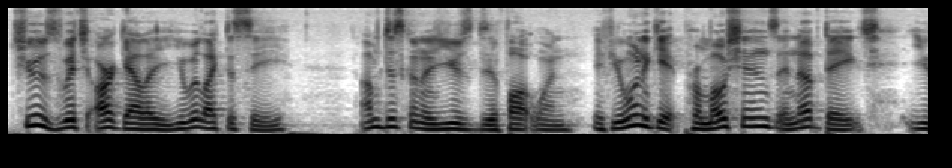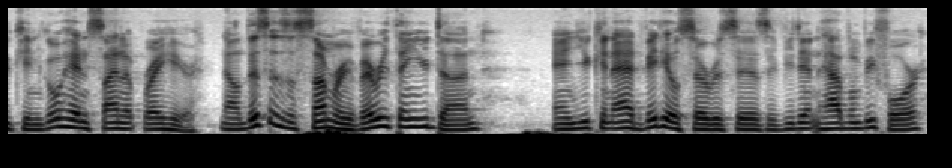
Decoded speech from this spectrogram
Choose which art gallery you would like to see. I'm just going to use the default one. If you want to get promotions and updates, you can go ahead and sign up right here. Now this is a summary of everything you've done and you can add video services if you didn't have them before.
